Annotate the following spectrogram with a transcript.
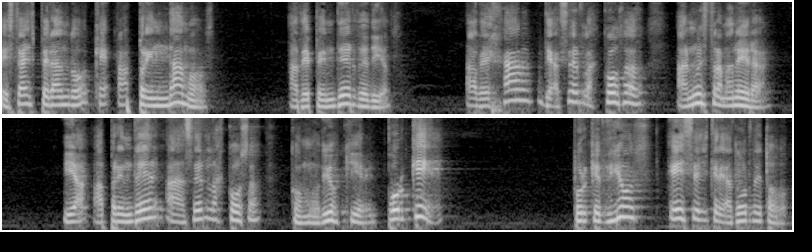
está esperando que aprendamos a depender de Dios, a dejar de hacer las cosas a nuestra manera y a aprender a hacer las cosas como Dios quiere. ¿Por qué? Porque Dios es el creador de todo.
